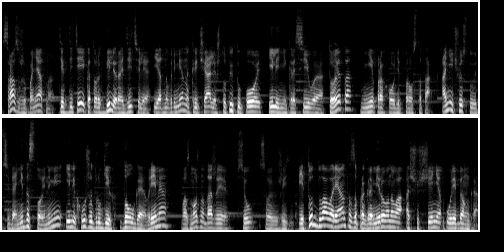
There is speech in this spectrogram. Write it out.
Сразу же понятно, тех детей, которых били родители и одновременно кричали, что ты тупой или некрасивая, то это не проходит просто так. Они чувствуют себя недостойными или хуже других долгое время возможно даже всю свою жизнь. И тут два варианта запрограммированного ощущения у ребенка.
